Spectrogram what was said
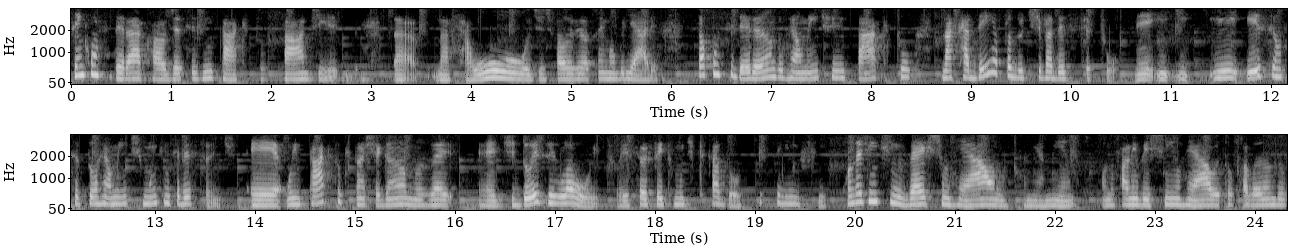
sem considerar, Cláudia, esses impactos tá, de, da, na saúde, de valorização imobiliária, só considerando realmente o impacto na cadeia produtiva desse setor. Né? E, e, e, esse é um setor realmente muito interessante. É, o impacto que nós chegamos é, é de 2,8. Esse é o efeito multiplicador. O que isso significa? Quando a gente investe um real no saneamento, quando eu falo investir em um real, eu estou falando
